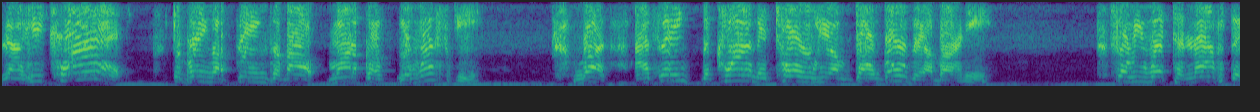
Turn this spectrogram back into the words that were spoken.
Now, he tried to bring up things about Monica Lewinsky, but I think the climate told him, don't go there, Bernie. So he went to NAFTA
